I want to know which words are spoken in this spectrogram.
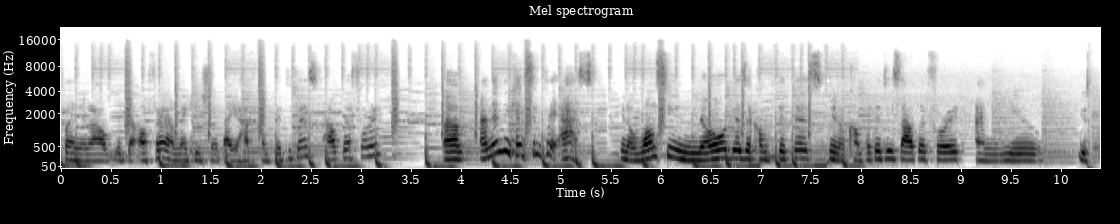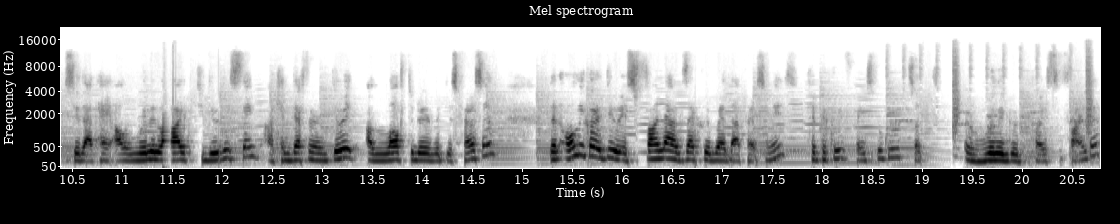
playing around with the offer and making sure that you have competitors out there for it. Um, and then you can simply ask. You know, once you know there's a competitors, you know, competitors out there for it, and you you see that hey, I would really like to do this thing. I can definitely do it. I'd love to do it with this person. Then all you gotta do is find out exactly where that person is. Typically, Facebook groups are a really good place to find it.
